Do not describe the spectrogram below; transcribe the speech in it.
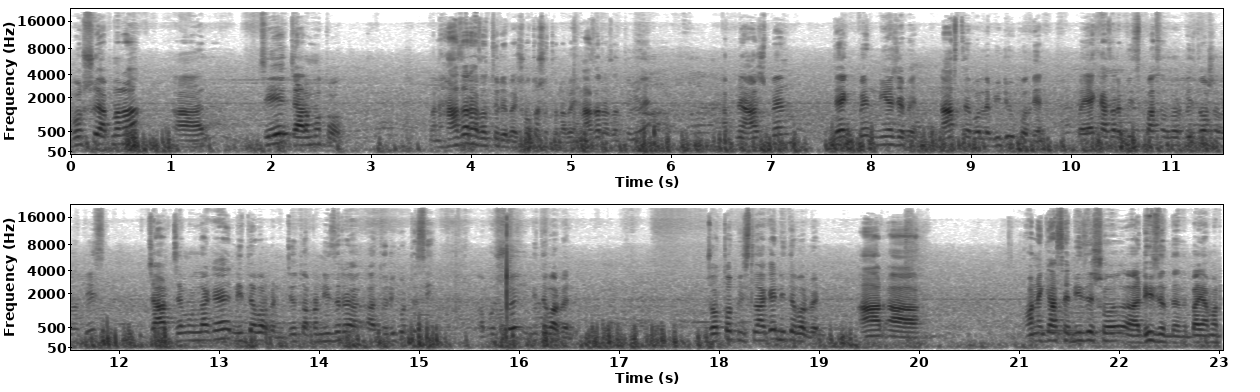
অবশ্যই আপনারা যে যার মতো মানে হাজার হাজার তৈরি হয় শত শত না ভাই, হাজার হাজার তৈরি হয়। আপনি আসবেন, দেখবেন, নিয়ে যাবেন। না আসতে বললে ভিডিও করে দেন। বা এক হাজার পিস পাঁচ হাজার পিস দশ হাজার পিস যার যেমন লাগে নিতে পারবেন। যেহেতু আমরা নিজেরা তৈরি করতেছি, অবশ্যই নিতে পারবেন। যত পিস লাগে নিতে পারবেন। আর অনেকে আছে নিজস্ব ডিজাইন দেন। ভাই, আমার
